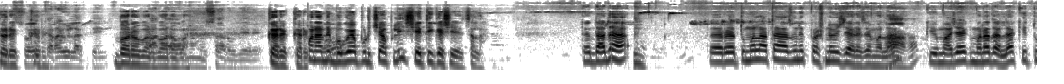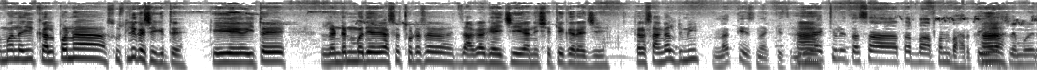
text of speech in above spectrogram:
करेक्ट सोय करेक्ट करावी लागते. बरोबर बरोबर. वातावरणानुसार वगैरे. करेक्ट करेक्ट पण आता बघूया पुढची आपली शेती कशी आहे. चला. तर दादा तर तुम्हाला आता अजून एक प्रश्न विचारायचा आहे मला की माझ्या एक मनात आला की तुम्हाला ही कल्पना सुचली कशी किती की इथे लंडनमध्ये असं छोटंसं जागा घ्यायची आणि शेती करायची? तर सांगाल तुम्ही? नक्कीच नक्कीच. मी. ऍक्च्युली तसा आता आपण भारतीय असल्यामुळे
